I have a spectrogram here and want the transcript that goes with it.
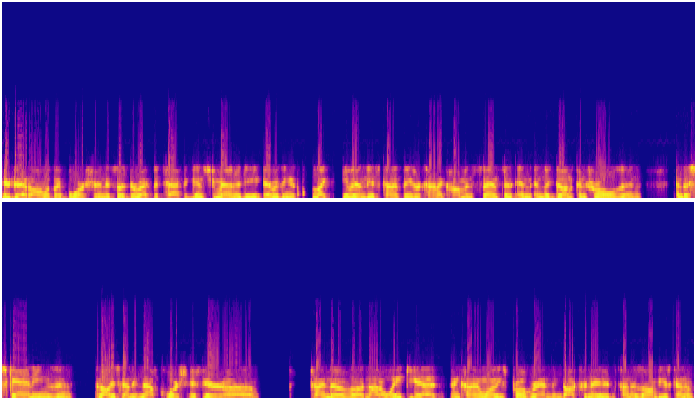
you're dead on with abortion. It's a direct attack against humanity. Everything, like, even these kind of things are kind of common sense and, and, and the gun controls and – and the scannings and and all these kind of. Now, of course, if you're uh, kind of uh, not awake yet and kind of one of these programmed, indoctrinated kind of zombies, kind of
